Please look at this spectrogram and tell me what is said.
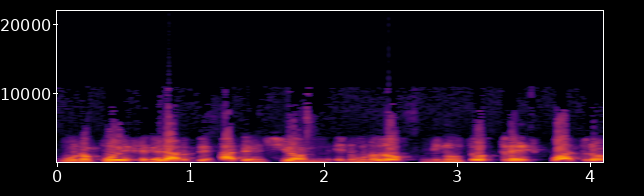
uno puede generar atención en uno, dos minutos, tres, cuatro,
